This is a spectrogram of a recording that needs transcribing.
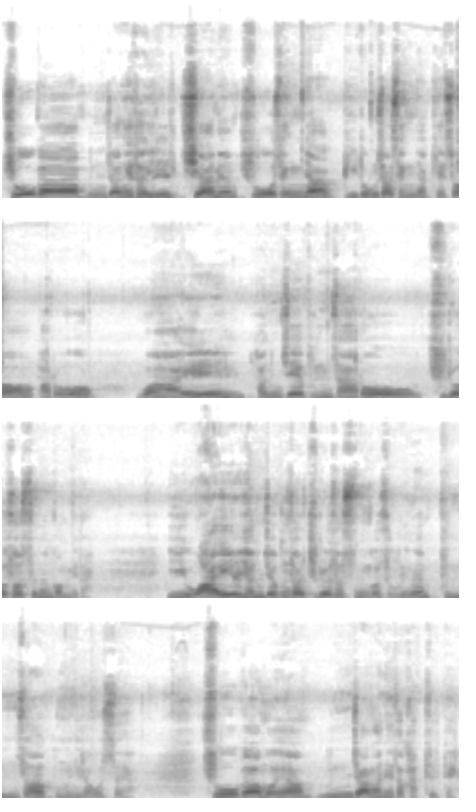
주어가 문장에서 일치하면 주어 생략 비동사 생략해서 바로 while 현재 분사로 줄여서 쓰는 겁니다. 이 while 현재 분사를 줄여서 쓰는 것을 우리는 분사 구문이라고 써요. 주어가 뭐야? 문장 안에서 같을 때.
